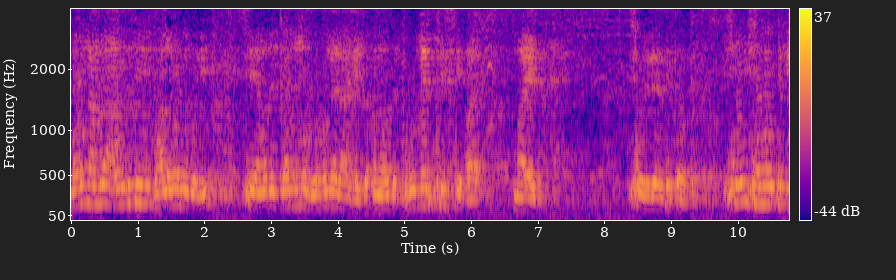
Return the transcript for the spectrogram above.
বরং আমরা আরও যদি ভালোভাবে বলি সে আমাদের জন্মগ্রহণের আগে, যখন আমাদের ভ্রূণের সৃষ্টি হয় মায়ের শরীরের ভেতর, সেই সময় থেকে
